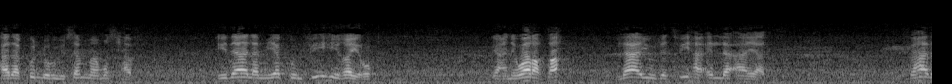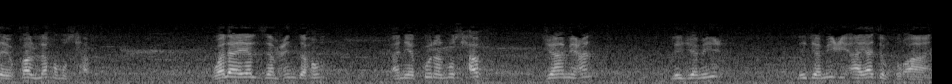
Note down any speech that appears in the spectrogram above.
هذا كله يسمى مصحف. إذا لم يكن فيه غيره يعني ورقة لا يوجد فيها إلا آيات. فهذا يقال له مصحف. ولا يلزم عندهم أن يكون المصحف جامعا لجميع لجميع آيات القرآن.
